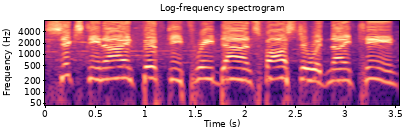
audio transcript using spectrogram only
69 53 Dons. Foster with 19.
